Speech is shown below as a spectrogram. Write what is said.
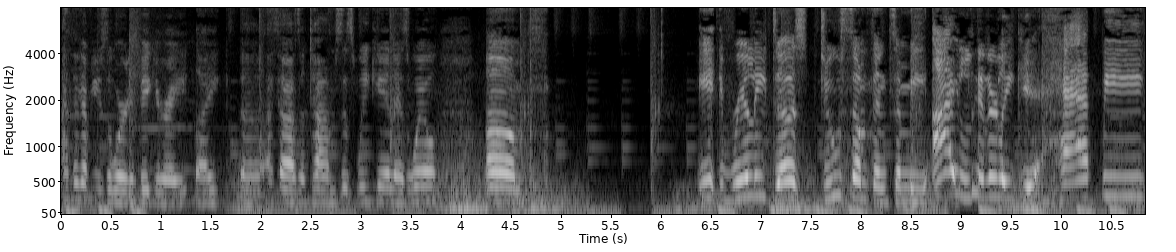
I think I've used the word invigorate like uh, a thousand times this weekend as well. Um, it really does do something to me. I literally get happy.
